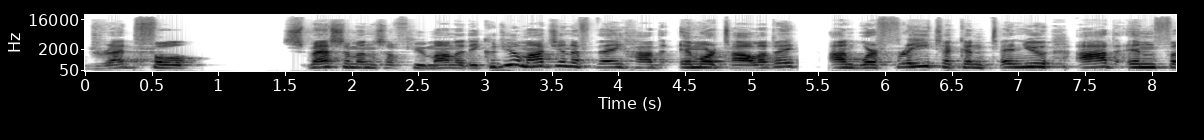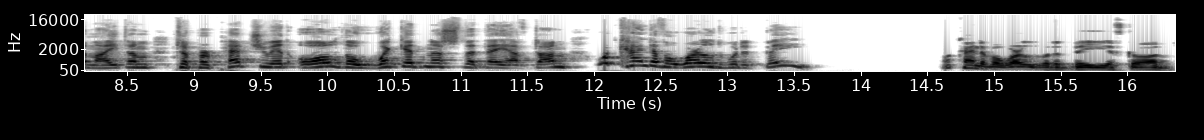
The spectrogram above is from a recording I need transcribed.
dreadful specimens of humanity, could you imagine if they had immortality and were free to continue ad infinitum to perpetuate all the wickedness that they have done, what kind of a world would it be? What kind of a world would it be if God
